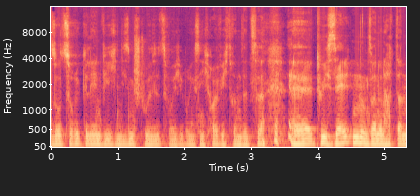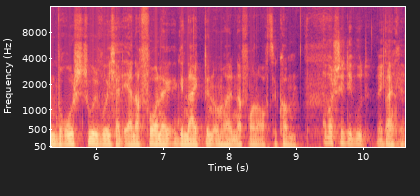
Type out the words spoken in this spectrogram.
so zurückgelehnt, wie ich in diesem Stuhl sitze, wo ich übrigens nicht häufig drin sitze, äh, tue ich selten, und sondern habe dann einen Bürostuhl, wo ich halt eher nach vorne geneigt bin, um halt nach vorne auch zu kommen. Aber steht dir gut. Danke.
